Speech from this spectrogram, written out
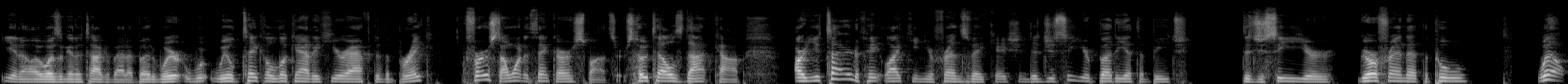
you know, I wasn't going to talk about it, but we're, we'll take a look at it here after the break. First, I want to thank our sponsors, Hotels.com. Are you tired of hate liking your friend's vacation? Did you see your buddy at the beach? Did you see your girlfriend at the pool? Well,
